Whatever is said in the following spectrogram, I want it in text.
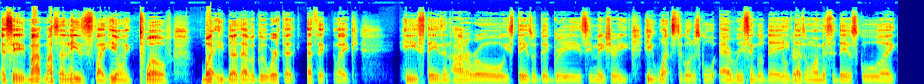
And see, my, my son, he's like, he only 12, but he does have a good work ethic. Like, he stays in honor roll. He stays with good grades. He makes sure he he wants to go to school every single day. He doesn't want to miss a day of school. Like,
